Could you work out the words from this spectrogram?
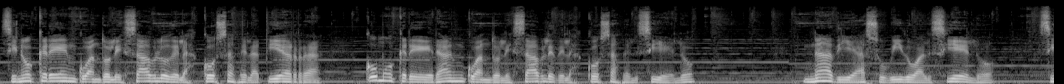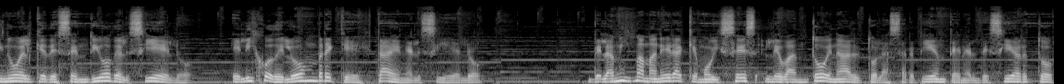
Si no creen cuando les hablo de las cosas de la tierra, ¿cómo creerán cuando les hable de las cosas del cielo? Nadie ha subido al cielo, sino el que descendió del cielo, el Hijo del Hombre que está en el cielo. De la misma manera que Moisés levantó en alto la serpiente en el desierto,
